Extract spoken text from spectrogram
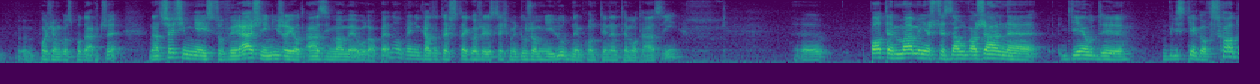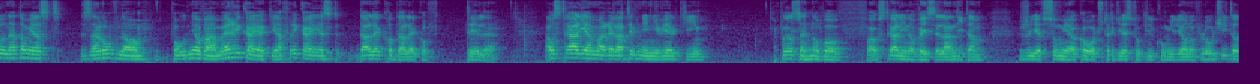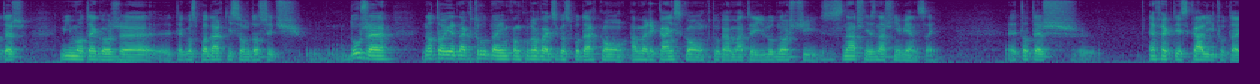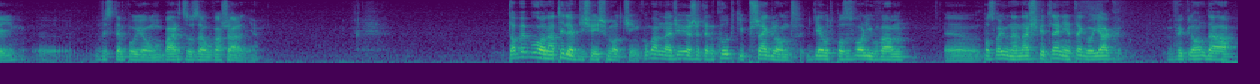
poziom gospodarczy. Na trzecim miejscu, wyraźnie niżej od Azji, mamy Europę. No, wynika to też z tego, że jesteśmy dużo mniej ludnym kontynentem od Azji. Y, Potem mamy jeszcze zauważalne giełdy Bliskiego Wschodu, natomiast zarówno Południowa Ameryka, jak i Afryka jest daleko, daleko w tyle. Australia ma relatywnie niewielki procent, no bo w Australii, Nowej Zelandii tam żyje w sumie około 40 kilku milionów ludzi, to też mimo tego, że te gospodarki są dosyć duże, no to jednak trudno im konkurować z gospodarką amerykańską, która ma tej ludności znacznie, znacznie więcej. E, To też efekty skali tutaj e, występują bardzo zauważalnie. To by było na tyle w dzisiejszym odcinku. Mam nadzieję, że ten krótki przegląd giełd pozwolił Wam, e, pozwolił na naświetlenie tego, jak wygląda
